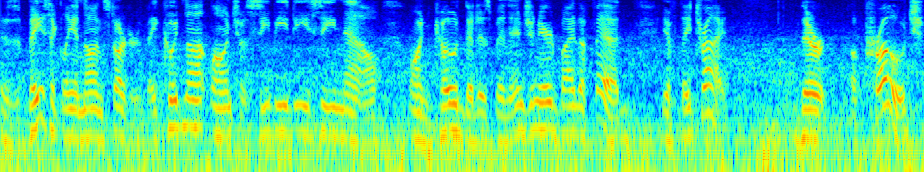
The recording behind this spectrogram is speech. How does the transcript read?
is basically a non starter. They could not launch a CBDC now on code that has been engineered by the Fed if they tried. Their approach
